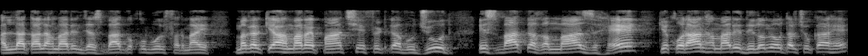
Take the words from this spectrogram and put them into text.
अल्लाह ताला हमारे इन जज्बात को कबूल फरमाए। मगर क्या हमारा पाँच छः फिट का वजूद इस बात का गमाज है कि कुरान हमारे दिलों में उतर चुका है?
